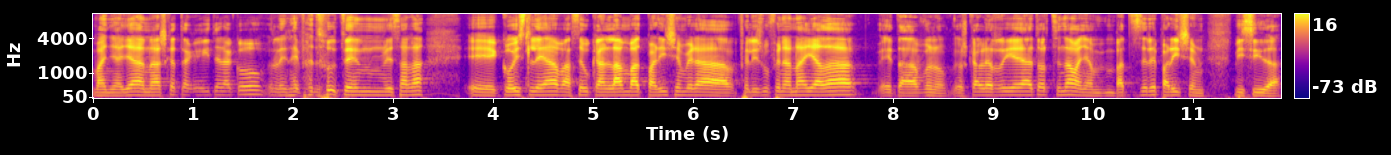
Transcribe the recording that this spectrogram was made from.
baina ja nahasketak egiterako, lehen aipatu duten bezala, e, koizlea bazeukan lan bat Parisen bera Feliz Bufena nahia da, eta bueno, Euskal Herria etortzen da, baina batez ere Parisen bizi da.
